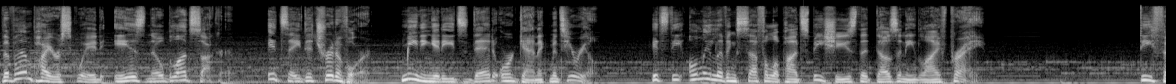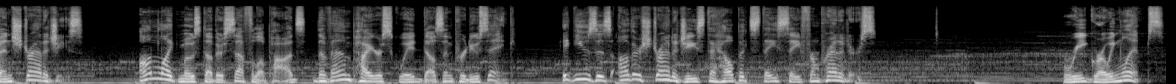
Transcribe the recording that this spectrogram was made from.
The vampire squid is no bloodsucker. It's a detritivore, meaning it eats dead organic material. It's the only living cephalopod species that doesn't eat live prey. Defense strategies Unlike most other cephalopods, the vampire squid doesn't produce ink. It uses other strategies to help it stay safe from predators regrowing limbs.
